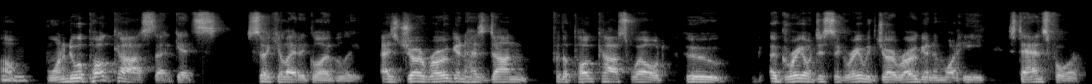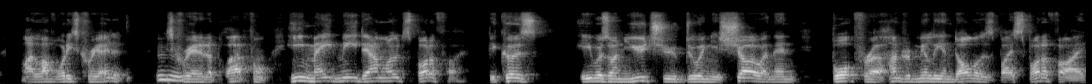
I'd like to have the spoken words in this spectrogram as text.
Mm-hmm. I want to do a podcast that gets circulated globally, as Joe Rogan has done for the podcast world, who agree or disagree with Joe Rogan and what he stands for. I love what he's created. Mm-hmm. He's created a platform. He made me download Spotify because he was on YouTube doing his show and then bought for a hundred million dollars by Spotify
